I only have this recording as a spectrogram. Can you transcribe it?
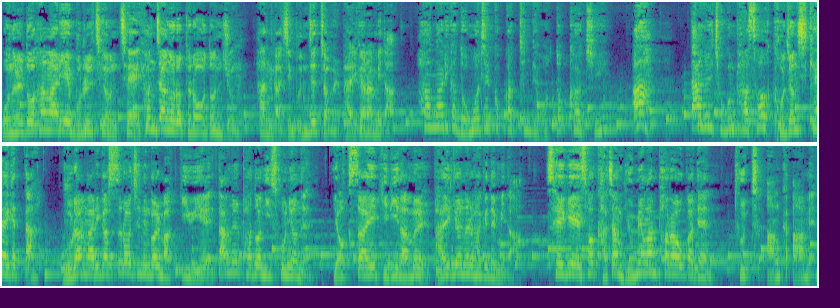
오늘도 항아리에 물을 채운 채 현장으로 들어오던 중 한 가지 문제점을 발견합니다. 항아리가 넘어질 것 같은데 어떡하지? 아! 땅을 조금 파서 고정시켜야겠다. 물항아리가 쓰러지는 걸 막기 위해 땅을 파던 이 소년은 역사에 길이 남을 발견을 하게 됩니다. 세계에서 가장 유명한 파라오가 된 투트 앙크 아멘.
